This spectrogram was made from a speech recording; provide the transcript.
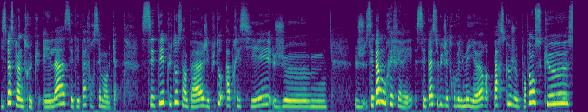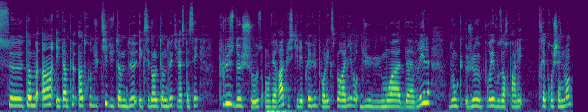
il se passe plein de trucs. Et là, c'était pas forcément le cas. C'était plutôt sympa, j'ai plutôt apprécié. Je. Hum, c'est pas mon préféré, c'est pas celui que j'ai trouvé le meilleur, parce que je pense que ce tome 1 est un peu introductif du tome 2 et que c'est dans le tome 2 qu'il va se passer plus de choses. On verra, puisqu'il est prévu pour l'Explora Livre du mois d'avril, donc je pourrai vous en reparler très prochainement.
